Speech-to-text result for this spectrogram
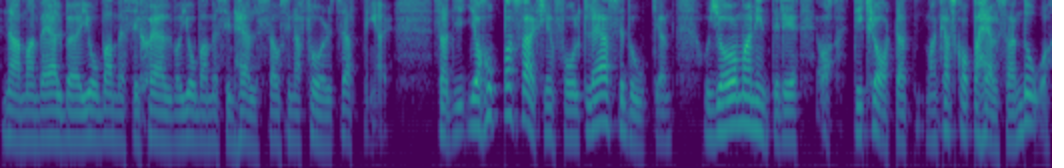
När man väl börjar jobba med sig själv och jobba med sin hälsa och sina förutsättningar. Så att jag hoppas verkligen folk läser boken. Och gör man inte det, ja det är klart att man kan skapa hälsa ändå.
